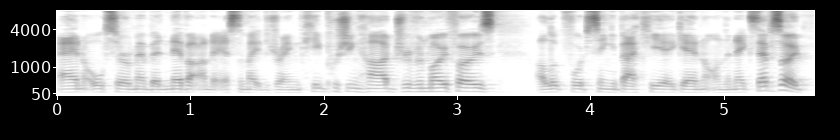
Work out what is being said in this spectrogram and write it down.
And also remember, never underestimate the dream. Keep pushing hard, driven mofos. I look forward to seeing you back here again on the next episode.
